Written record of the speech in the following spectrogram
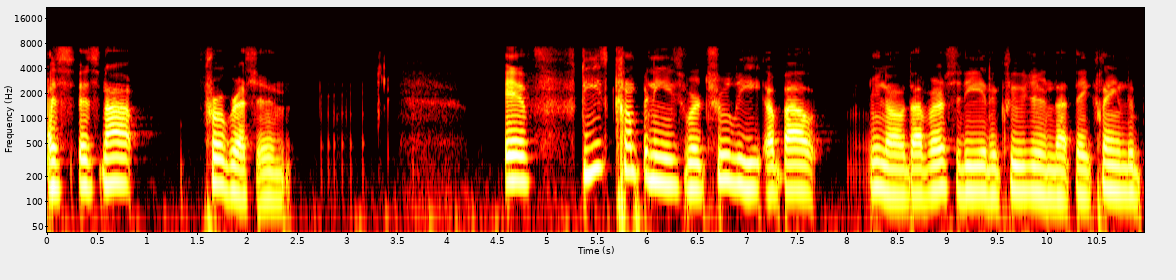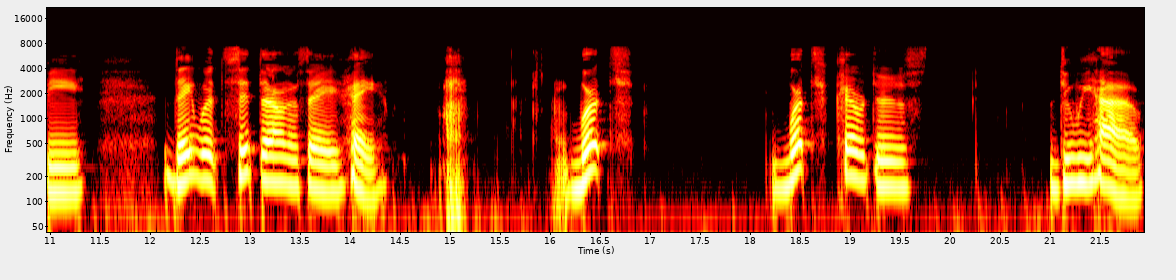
It's it's not progression. If these companies were truly about you know, diversity and inclusion that they claim to be, they would sit down and say, "Hey, what what characters do we have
